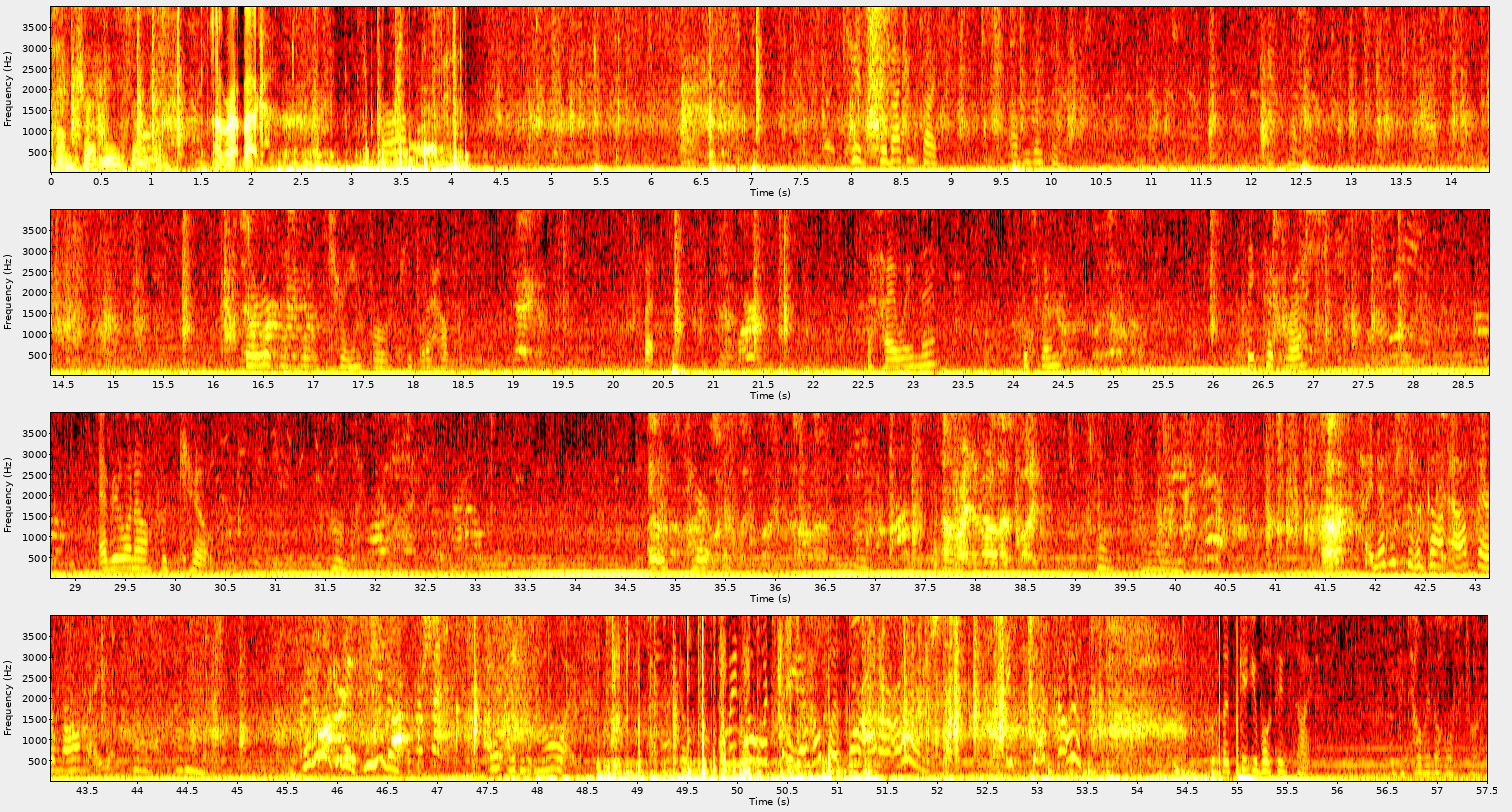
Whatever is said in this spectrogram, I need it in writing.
I'm sure it means something. I'll be right back. Kids, go back inside. I'll be right there. That's. There was a whole train full of people to help us. But the highwaymen, the twins, they took Rush. Everyone else was killed. Oh my god. It was terrible. I'm right in the middle of this, buddy. So sorry. Huh? I never should have gone out there, Mom. I, oh, I don't know. What am I gonna do now? I, I don't know. I, I, I don't know. I mean, no one's coming to help us. We're on our own. It's just us. Let's get you both inside. You can tell me the whole story.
